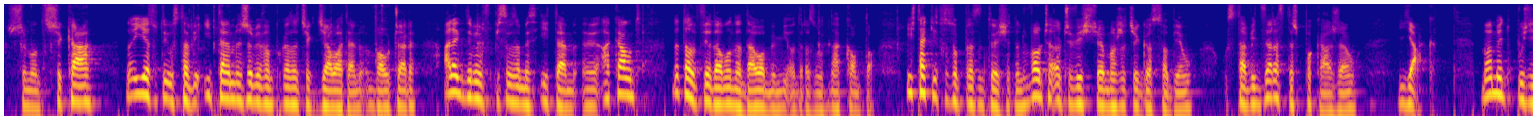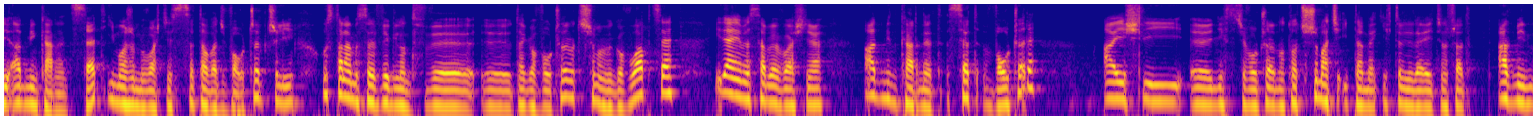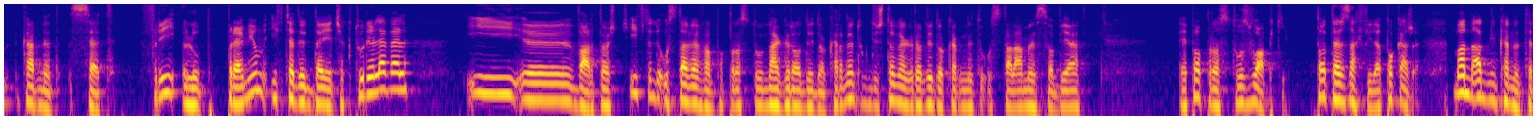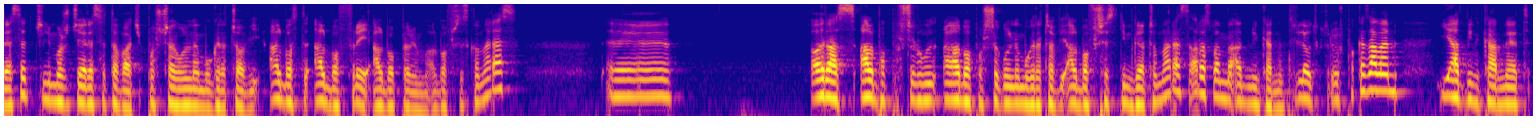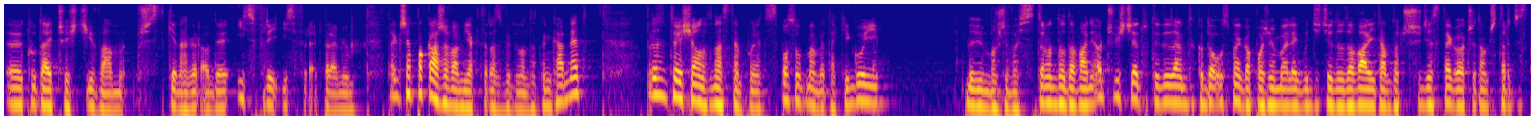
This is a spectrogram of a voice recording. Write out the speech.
Szymon 3K. No i ja tutaj ustawię item, żeby wam pokazać jak działa ten voucher, ale gdybym wpisał zamiast item y, account, no to wiadomo nadałoby mi od razu na konto. I w taki sposób prezentuje się ten voucher, oczywiście możecie go sobie ustawić, zaraz też pokażę jak. Mamy tu później admin carnet set i możemy właśnie setować voucher, czyli ustalamy sobie wygląd w, y, tego voucheru, trzymamy go w łapce i dajemy sobie właśnie admin carnet set voucher, a jeśli y, nie chcecie vouchera, no to trzymacie itemek i wtedy dajecie na przykład admin carnet set free lub premium i wtedy dajecie który level i y, wartość i wtedy ustawia wam po prostu nagrody do karnetu, gdyż te nagrody do karnetu ustalamy sobie y, po prostu z łapki. To też za chwilę pokażę. Mamy admin carnet reset, czyli możecie resetować poszczególnemu graczowi albo, albo free, albo premium, albo wszystko na raz. Yy, oraz albo, albo poszczególnemu graczowi, albo wszystkim graczom naraz oraz mamy admin carnet reload, który już pokazałem i admin carnet y, tutaj czyści wam wszystkie nagrody i z free i z free premium. Także pokażę wam jak teraz wygląda ten karnet. Prezentuje się on w następujący sposób. Mamy takie GUI. Mamy możliwość stron dodawania. Oczywiście tutaj dodałem tylko do 8 poziomu, ale jak będziecie dodawali tam do 30 czy tam 40,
